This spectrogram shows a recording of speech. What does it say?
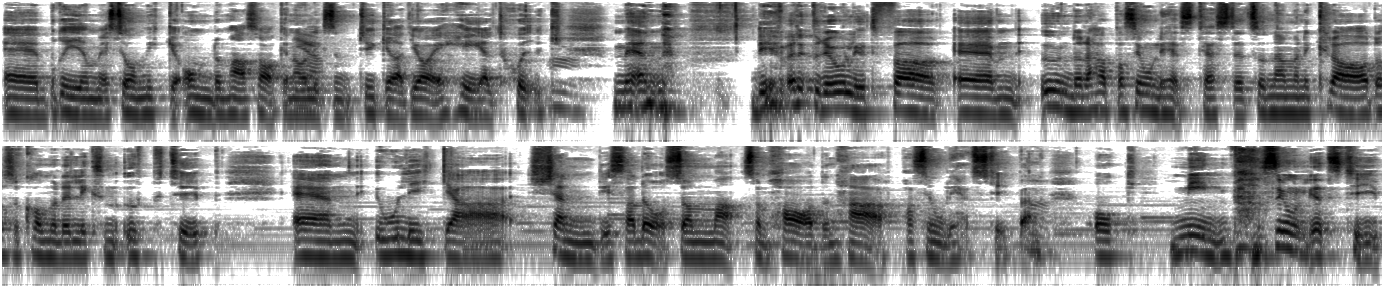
eh, bryr mig så mycket om de här sakerna och Ja. liksom tycker att jag är helt sjuk. Men Det är väldigt roligt för ehm, under det här personlighetstestet så när man är klar då så kommer det liksom upp typ ehm, olika kändisar då som, som har den här personlighetstypen. Och min personlighetstyp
